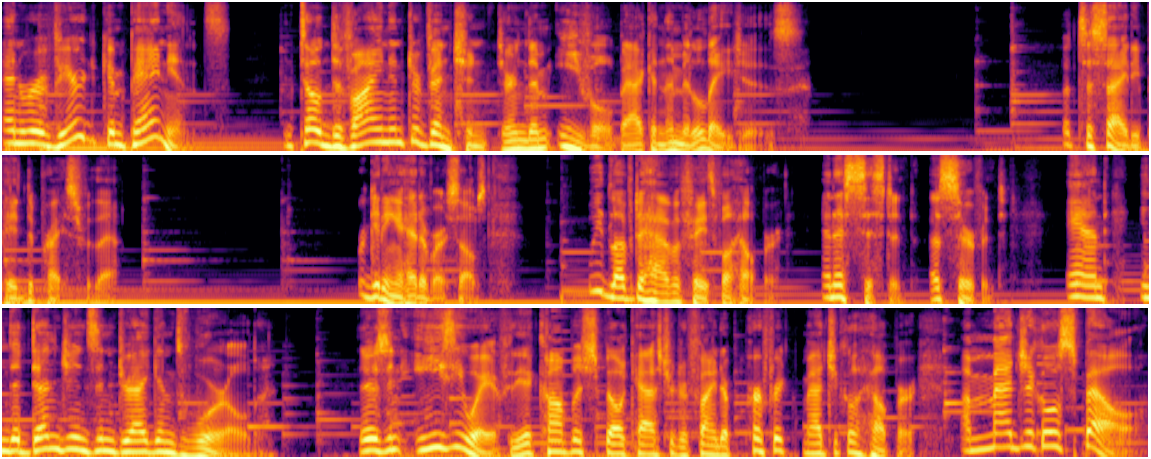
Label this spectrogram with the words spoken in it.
and revered companions until divine intervention turned them evil back in the Middle Ages. But society paid the price for that. We're getting ahead of ourselves. We'd love to have a faithful helper, an assistant, a servant, and in the Dungeons and Dragons world. There's an easy way for the accomplished spellcaster to find a perfect magical helper, a magical spell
